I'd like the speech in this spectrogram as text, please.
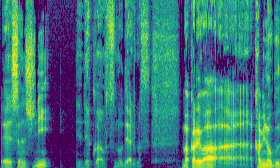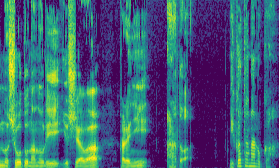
えー、戦士に出くわすのであります。まあ、彼は神の軍の将と名乗り、ヨシアは彼に、あなたは味方なのか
